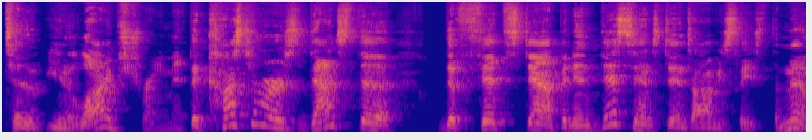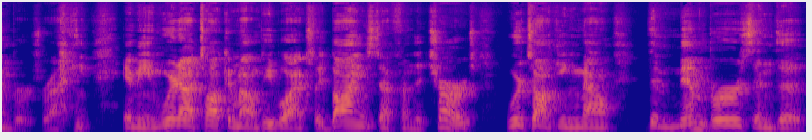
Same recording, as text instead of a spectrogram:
to you know live stream it. The customers that's the the fifth step and in this instance obviously it's the members right? I mean we're not talking about people actually buying stuff from the church. We're talking about the members and the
